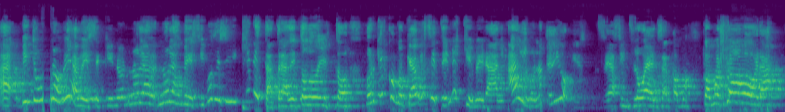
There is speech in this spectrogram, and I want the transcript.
ah, Viste, uno ve a veces que no, no, la- no las ves y vos decís, ¿quién está atrás de todo esto? Porque es como que a veces tenés que ver al- algo, no te digo que seas influencer como, como yo ahora.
